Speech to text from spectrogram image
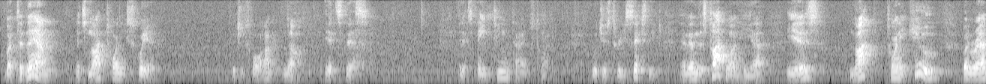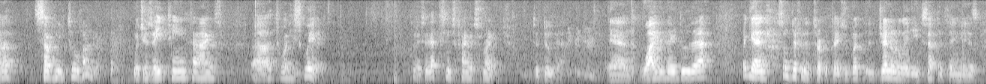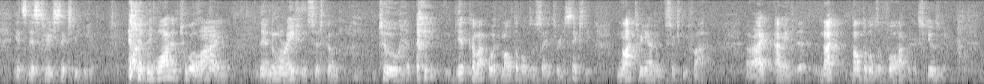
But to them, it's not twenty squared, which is four hundred. No, it's this. It's eighteen times twenty, which is three sixty. And then this top one here is not twenty cubed, but rather seventy-two hundred, which is eighteen times uh, twenty squared. So they say, that seems kind of strange to do that. And why did they do that? Again, some different interpretations, but generally the accepted thing is, it's this 360 here. They wanted to align their numeration system to get, come up with multiples of, say, 360, not 365. All right? I mean, uh, not multiples of 400, excuse me,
